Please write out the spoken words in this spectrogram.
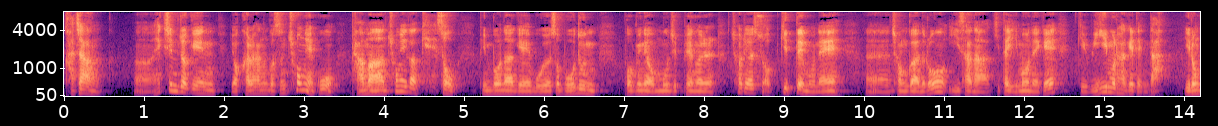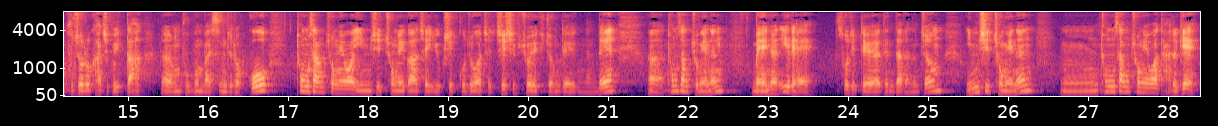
가장 어, 핵심적인 역할을 하는 것은 총회고 다만 총회가 계속 빈번하게 모여서 모든 법인의 업무 집행을 처리할 수 없기 때문에 에, 정관으로 이사나 기타 임원에게 위임을 하게 된다. 이런 구조를 가지고 있다라는 부분 말씀드렸고 통상총회와 임시총회가 제 69조와 제 70조에 규정되어 있는데 어, 통상총회는 매년 1회 소집되어야 된다라는 점, 임시총회는 음, 통상총회와 다르게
